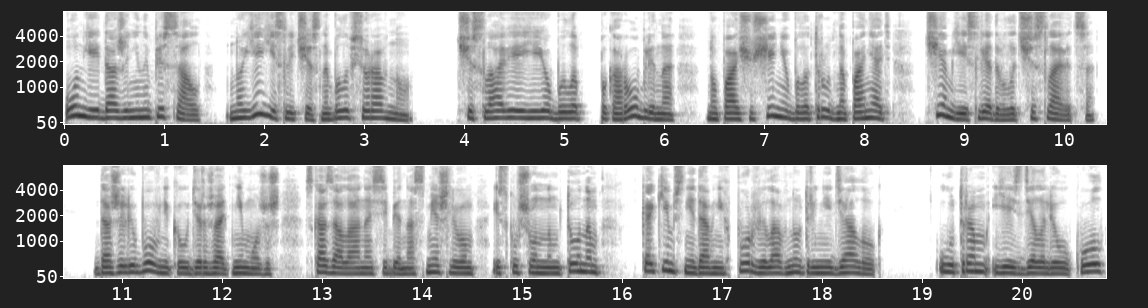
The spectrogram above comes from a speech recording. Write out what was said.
Он ей даже не написал, но ей, если честно, было все равно. Тщеславие ее было покороблено, но по ощущению было трудно понять, чем ей следовало тщеславиться. «Даже любовника удержать не можешь», — сказала она себе насмешливым, искушенным тоном, каким с недавних пор вела внутренний диалог. Утром ей сделали укол,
